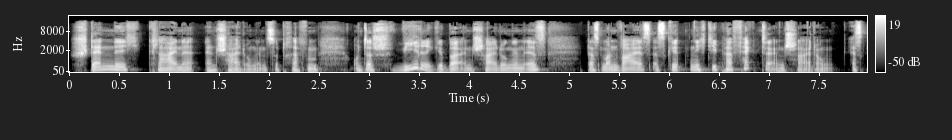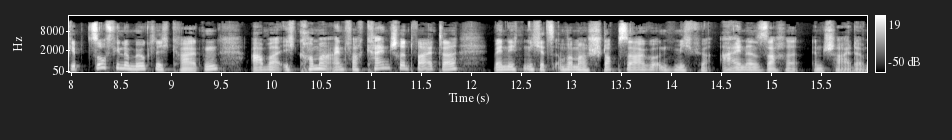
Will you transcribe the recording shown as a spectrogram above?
ständig kleine Entscheidungen zu treffen. Und das Schwierige bei Entscheidungen ist, dass man weiß, es gibt nicht die perfekte Entscheidung. Es gibt so viele Möglichkeiten, aber ich komme einfach keinen Schritt weiter, wenn ich nicht jetzt irgendwann mal Stopp sage und mich für eine Sache entscheide.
